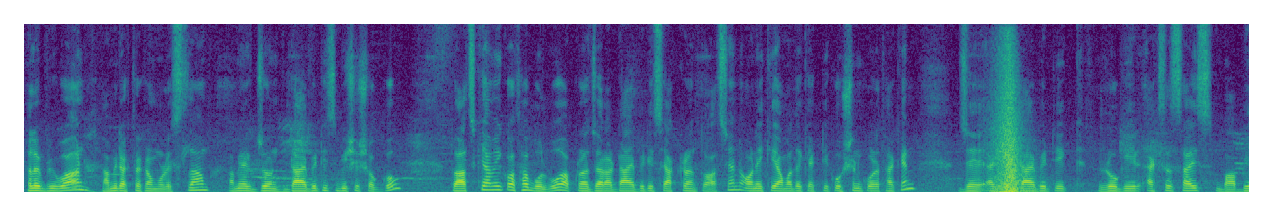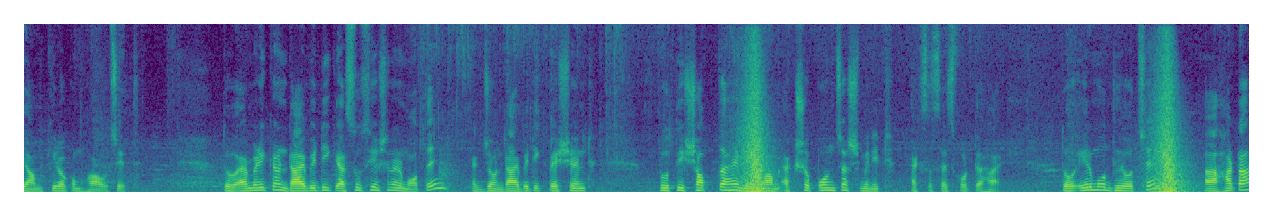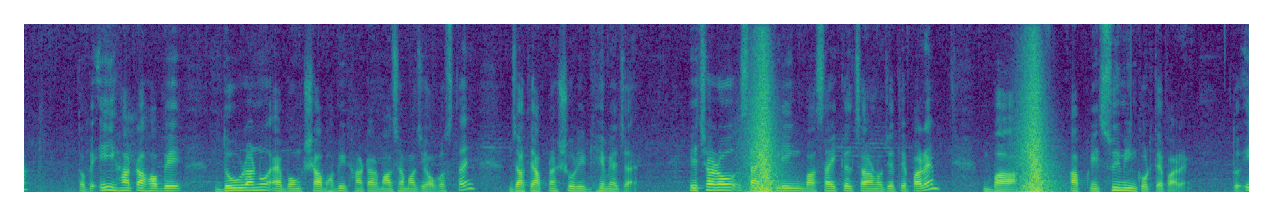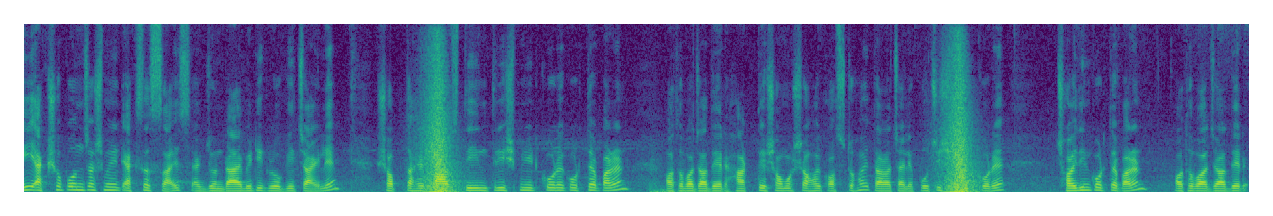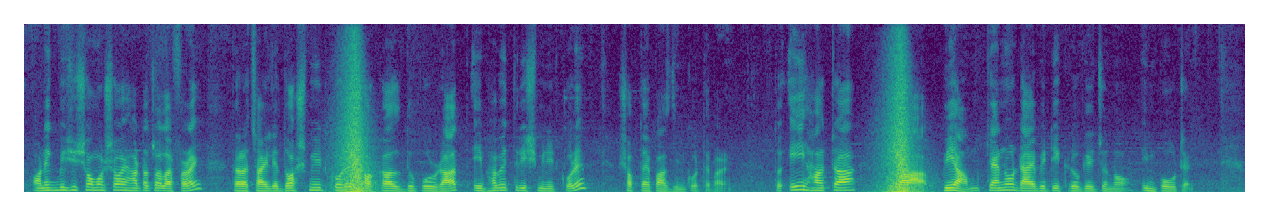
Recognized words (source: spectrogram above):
Hello everyone, আমি doctor Kamrul Islam, আমি একজন ডায়াবেটিস বিশেষজ্ঞ। তো আজকে আমি কথা বলব, আপনারা যারা ডায়াবেটিসে আক্রান্ত আছেন অনেকে আমাদেরকে একটি কোশ্চেন করে থাকেন যে একজন ডায়াবেটিক রোগীর এক্সারসাইজ বা ব্যায়াম কীরকম হওয়া উচিত। তো আমেরিকান ডায়াবেটিক অ্যাসোসিয়েশনের মতে, একজন ডায়াবেটিক পেশেন্ট প্রতি সপ্তাহে মিনিমাম একশো পঞ্চাশ মিনিট এক্সারসাইজ করতে হয়। তো এর মধ্যে হচ্ছে হাঁটা। তবে এই হাঁটা হবে দৌড়ানো এবং স্বাভাবিক হাঁটার মাঝামাঝি অবস্থায় যাতে আপনার শরীর ঘেমে যায়। এছাড়াও সাইক্লিং বা সাইকেল চালানো যেতে পারে বা আপনি সুইমিং করতে পারেন। তো এই একশো পঞ্চাশ মিনিট এক্সারসাইজ একজন ডায়াবেটিক রোগী চাইলে সপ্তাহে পাঁচ দিন ত্রিশ মিনিট করে করতে পারেন অথবা যাদের হাঁটতে সমস্যা হয়, কষ্ট হয়, তারা চাইলে পঁচিশ মিনিট করে ছয় দিন করতে পারেন। অথবা যাদের অনেক বেশি সমস্যা হয় হাঁটা চলাফেরায়, তারা চাইলে দশ মিনিট করে সকাল, দুপুর, রাত এইভাবে ত্রিশ মিনিট করে সপ্তাহে পাঁচ দিন করতে পারেন। তো এই হাঁটা বা ব্যায়াম কেন ডায়াবেটিক রোগীর জন্য ইম্পর্টেন্ট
